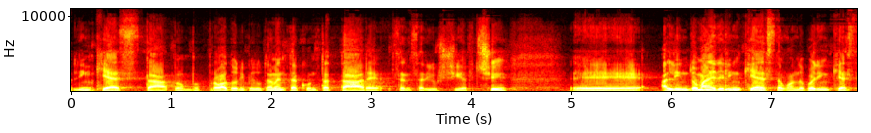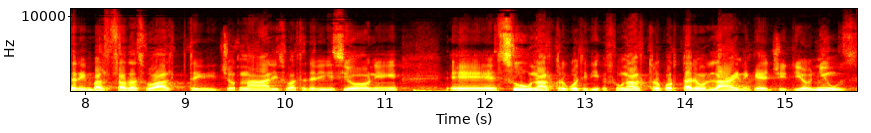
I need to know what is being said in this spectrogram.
l'inchiesta, abbiamo provato ripetutamente a contattare senza riuscirci. Eh, all'indomani dell'inchiesta, quando poi l'inchiesta è rimbalzata su altri giornali, su altre televisioni, eh, su, un su, un altro portale online che è GDO News,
